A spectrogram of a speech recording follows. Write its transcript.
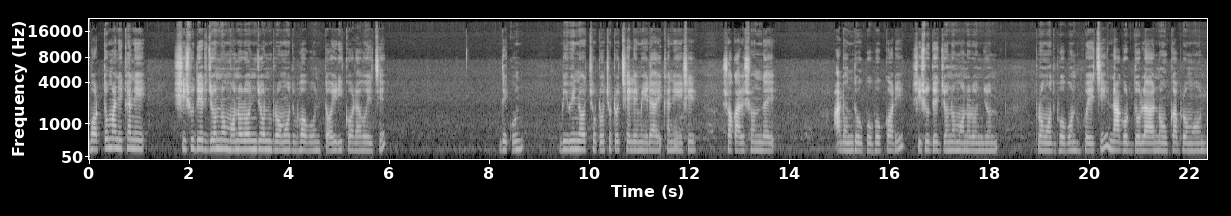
বর্তমান এখানে শিশুদের জন্য মনোরঞ্জন প্রমোদ ভবন তৈরি করা হয়েছে। দেখুন, বিভিন্ন ছোট ছোট ছেলেমেয়েরা এখানে এসে সকাল সন্ধ্যায় আনন্দ উপভোগ করে। শিশুদের জন্য মনোরঞ্জন প্রমোদ ভবন হয়েছে। নাগরদোলা, নৌকা ভ্রমণ,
